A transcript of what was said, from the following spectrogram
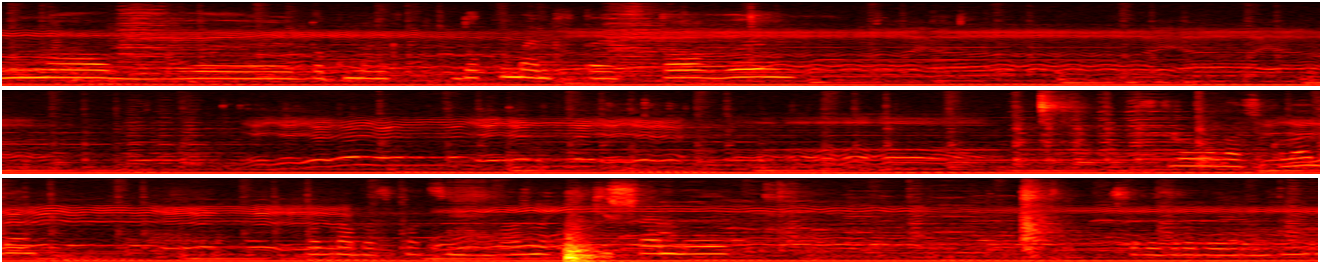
nowy dokument, dokument testowy. Strollować kolegę. Dobra, bez spacji nieważne. I piszemy sobie zrobię razem.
